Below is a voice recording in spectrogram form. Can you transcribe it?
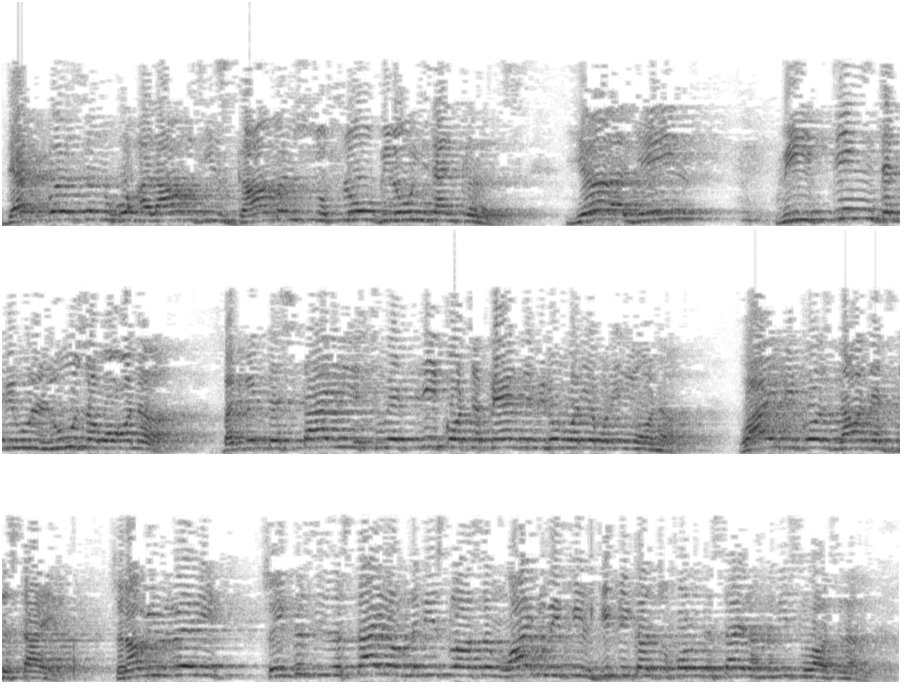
that person who allows his garments to flow below his ankles. Here again, we think that we will lose our honor. But when the style is to wear three-quarter pants, then we don't worry about any honor. Why? Because now that's the style. So now we will wear it. So if this is the style of Nabi Sallallahu Alaihi Wasallam, why do we feel difficult to follow the style of Nabi Sallallahu Alaihi Wasallam?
